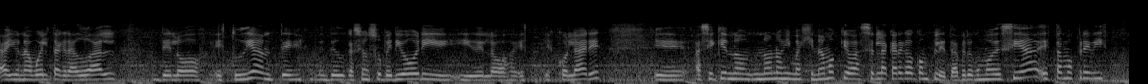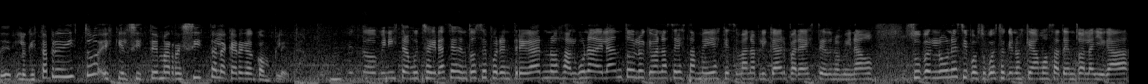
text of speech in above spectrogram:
hay una vuelta gradual de los estudiantes de educación superior y de los escolares. Eh, así que no, nos imaginamos que va a ser la carga completa, pero como decía, estamos eh, lo que está previsto es que el sistema resista la carga completa. Perfecto, ministra, muchas gracias entonces por entregarnos algún adelanto de lo que van a ser estas medidas que se van a aplicar para este denominado super lunes y por supuesto que nos quedamos atentos a la llegada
